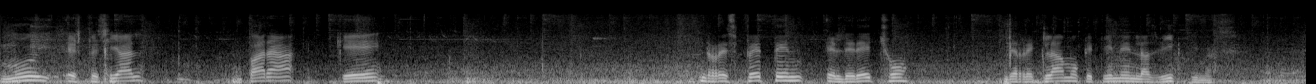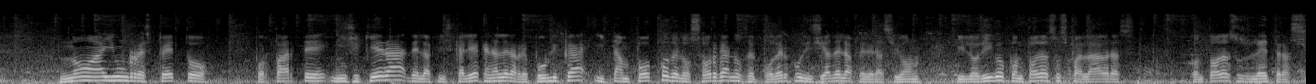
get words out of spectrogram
muy especial para que respeten el derecho de reclamo que tienen las víctimas. No hay un respeto por parte ni siquiera de la Fiscalía General de la República y tampoco de los órganos del Poder Judicial de la Federación. Y lo digo con todas sus palabras, con todas sus letras.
